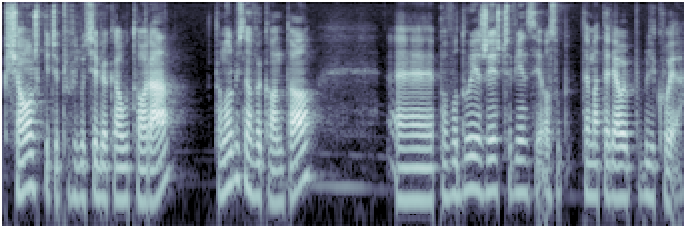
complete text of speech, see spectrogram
książki czy profilu Ciebie jako autora, to może być nowe konto, e, powoduje, że jeszcze więcej osób te materiały publikuje.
